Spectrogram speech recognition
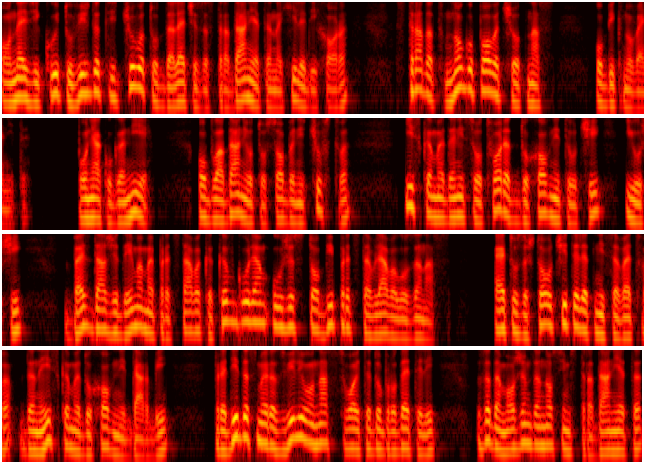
Онези, които виждат и чуват отдалече за страданията на хиляди хора, страдат много повече от нас, обикновените. Понякога ние, обладани от особени чувства, искаме да ни се отворят духовните очи и уши, без даже да имаме представа какъв голям ужас то би представлявало за нас. Ето защо учителят ни съветва да не искаме духовни дарби, преди да сме развили у нас своите добродетели, за да можем да носим страданията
